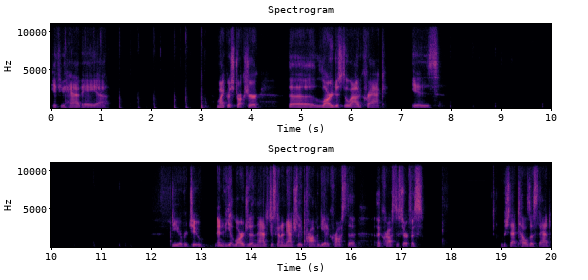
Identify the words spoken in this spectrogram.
if you have a uh, microstructure, the largest allowed crack is d over 2. And if you get larger than that, it's just going to naturally propagate across the across the surface, which that tells us that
